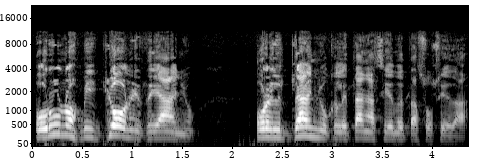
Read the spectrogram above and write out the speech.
por unos millones de años por el daño que le están haciendo a esta sociedad.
